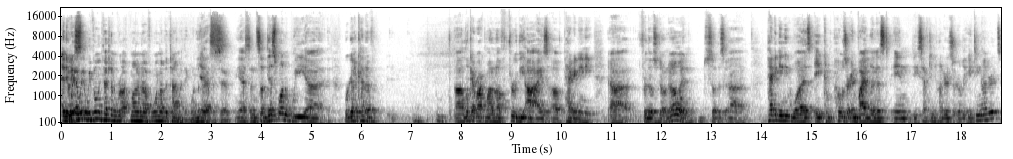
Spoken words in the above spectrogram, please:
anyways. we, we've only touched on Rachmaninoff one other time, I think, one other yes, episode. Yes, and so this one we uh, we're gonna kind of uh, look at Rachmaninoff through the eyes of Paganini. Uh, for those who don't know, and so this uh, Paganini was a composer and violinist in the 1700s or early 1800s.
